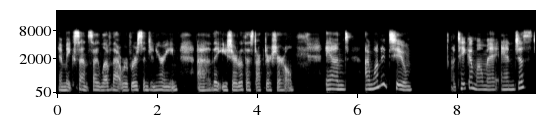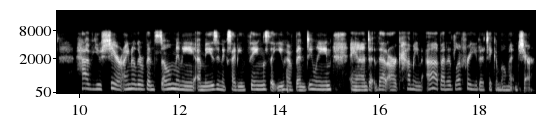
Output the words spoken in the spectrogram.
and make sense. I love that reverse engineering uh, that you shared with us, Dr. Cheryl. And I wanted to take a moment and just have you share? I know there have been so many amazing, exciting things that you have been doing and that are coming up, and I'd love for you to take a moment and share.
